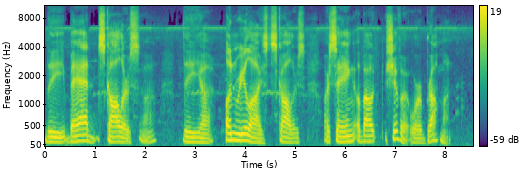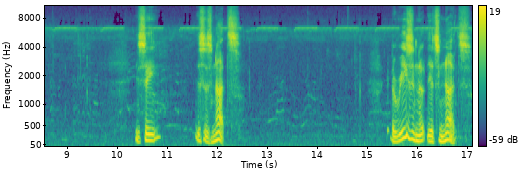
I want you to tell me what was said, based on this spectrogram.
the bad scholars, uh, the uh, unrealized scholars, are saying about Shiva or Brahman. You see, this is nuts. The reason it's nuts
